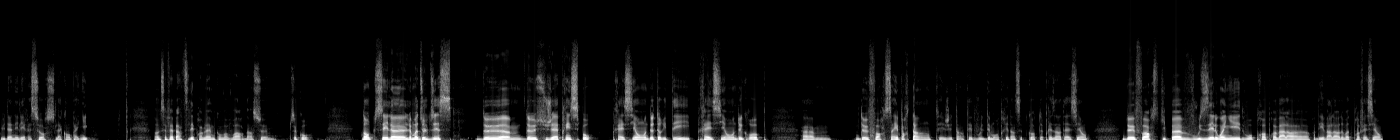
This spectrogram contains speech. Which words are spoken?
lui donner les ressources, l'accompagner. Donc, ça fait partie des problèmes qu'on va voir dans ce, cours. Donc, c'est le, module 10, euh, deux, sujets principaux, pression d'autorité, pression de groupe, euh, deux forces importantes, et j'ai tenté de vous le démontrer dans cette courte présentation. Deux forces qui peuvent vous éloigner de vos propres valeurs, des valeurs de votre profession.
